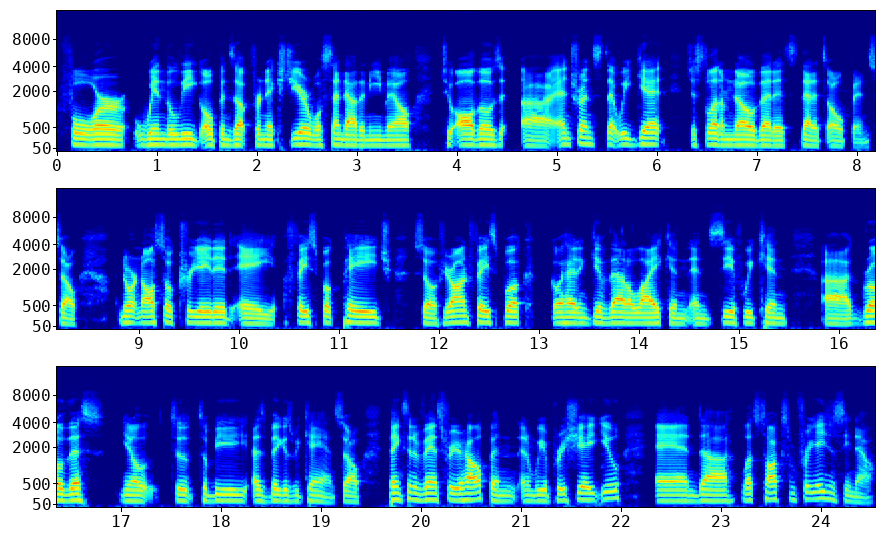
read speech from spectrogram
for when the league opens up for next year. We'll send out an email to all those uh, entrants that we get, just to let them know that it's that it's open. So Norton also created a Facebook page. So if you're on Facebook, go ahead and give that a like and and see if we can uh, grow this. You know, to to be as big as we can. So thanks in advance for your help, and and we appreciate you. And uh, let's talk some free agency now.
